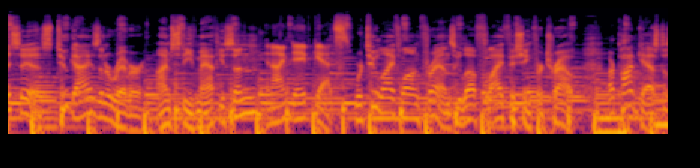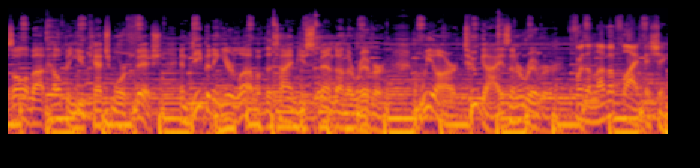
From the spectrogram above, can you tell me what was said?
This is Two Guys in a River. I'm Steve Mathewson. And I'm Dave Getz. We're two lifelong friends who love fly fishing for trout. Our podcast is all about helping you catch more fish and deepening your love of the time you spend on the river. We are Two Guys in a River. For the love of fly fishing.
